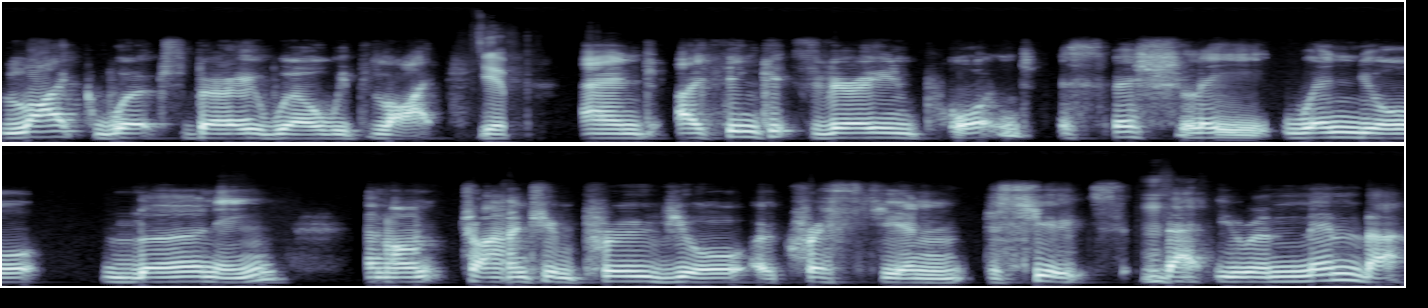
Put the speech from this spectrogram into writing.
like works very well with like. Yep. And I think it's very important, especially when you're learning and on trying to improve your equestrian pursuits, mm-hmm. that you remember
